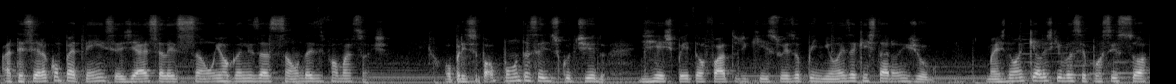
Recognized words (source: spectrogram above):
A terceira competência já é a seleção e organização das informações. O principal ponto a ser discutido diz respeito ao fato de que suas opiniões é que estarão em jogo, mas não aquelas que você por si só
